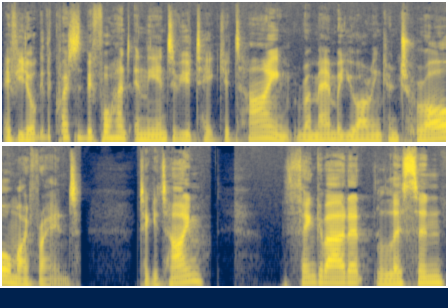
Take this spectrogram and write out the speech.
If you don't get the questions beforehand in the interview take your time. Remember you are in control my friend. Take your time. Think about it. Listen.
